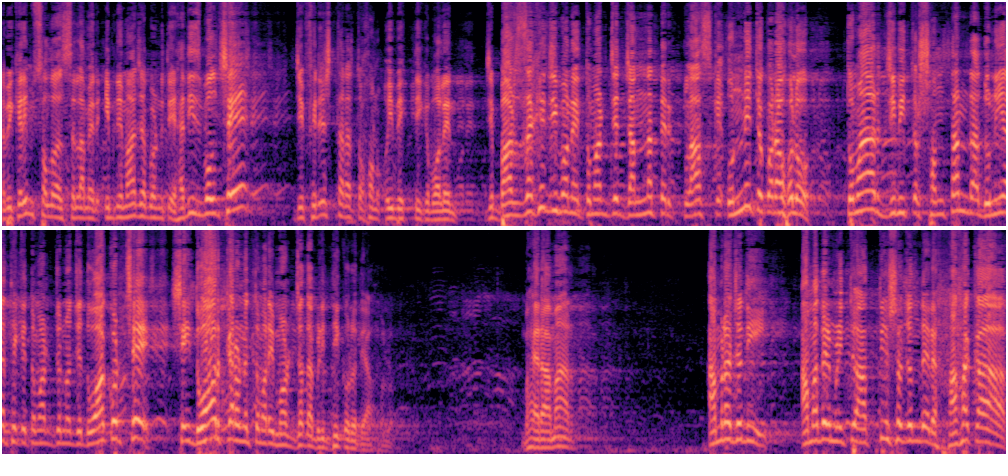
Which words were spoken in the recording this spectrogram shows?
নবী করিম সাল্লাহ সাল্লামের ইবনে মাজা বর্ণিত হাদিস বলছে যে ফেরেশতারা তখন ওই ব্যক্তিকে বলেন যে, বারজাখি জীবনে তোমার যে জান্নাতের ক্লাসকে উন্নীত করা হলো, তোমার জীবিত সন্তানরা দুনিয়া থেকে তোমার জন্য যে দোয়া করছে, সেই দোয়ার কারণে তোমার এই মর্যাদা বৃদ্ধি করে দেওয়া হলো। ভাইরা আমার, আমরা যদি আমাদের মৃত্যু আত্মীয় স্বজনদের হাহাকার,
